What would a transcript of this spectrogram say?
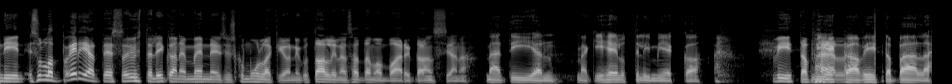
Niin sulla on periaatteessa yhtä likainen menneisyys kuin mullakin on niin kuin Tallinnan satamabaari tanssijana. Mä tiedän. Mäkin heiluttelin miekkaa. Viitta päällä. Miekkaa viitta päällä.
